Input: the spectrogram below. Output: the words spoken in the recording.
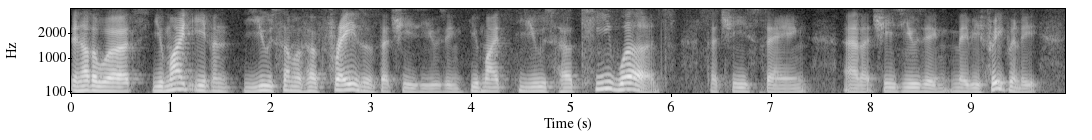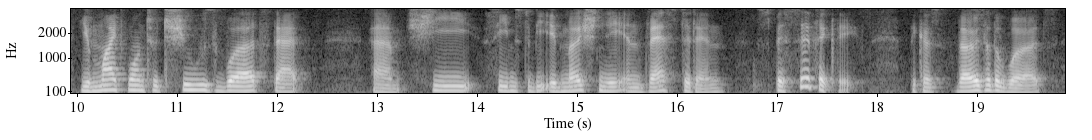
In other words, you might even use some of her phrases that she's using. You might use her key words that she's saying, uh, that she's using maybe frequently. You might want to choose words that um, she seems to be emotionally invested in specifically, because those are the words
